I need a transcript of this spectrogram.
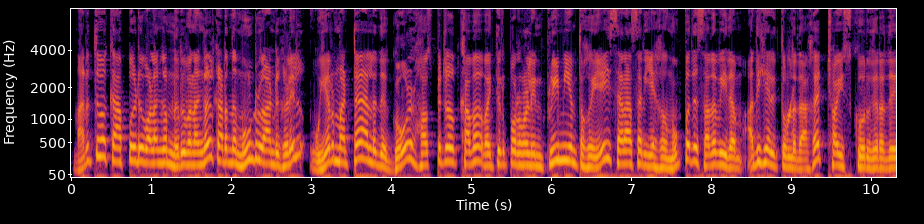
மருத்துவ காப்பீடு வழங்கும் நிறுவனங்கள் கடந்த மூன்று ஆண்டுகளில் உயர்மட்ட அல்லது கோல்ட் ஹாஸ்பிட்டல் கவர் வைத்திருப்பவர்களின் பிரீமியம் தொகையை சராசரியாக முப்பது சதவீதம் அதிகரித்துள்ளதாக சாய்ஸ் கூறுகிறது.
